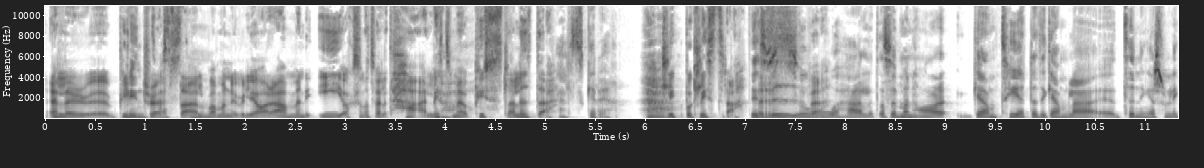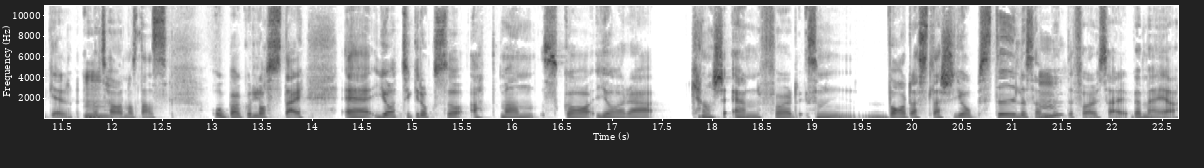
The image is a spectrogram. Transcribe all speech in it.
eller eh, Pinterest, Pinterest, mm. eller vad man nu vill göra. Men det är också något väldigt härligt med att pyssla lite. Jag älskar det. Klipp och klistra, Det är riv. så härligt. Alltså man har garanterat lite gamla eh, tidningar som ligger i Mm. något hörn någonstans och bara gå loss där. Eh, jag tycker också att man ska göra kanske en för liksom, vardags slash jobbstil och sen lite för så här, vem är jag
